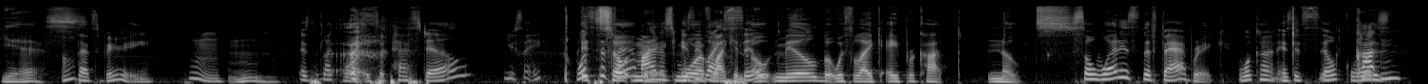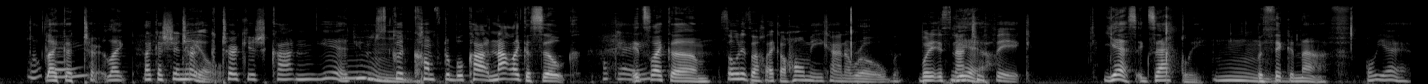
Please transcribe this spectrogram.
Yes. Oh, that's very. Hmm. Mm. Is it like what? It's a pastel. You say? What's it's the so mine is more it of like, an oatmeal, but with like apricot notes. So what is the fabric? What kind? Is it silk? Is- Cotton, like a tur- like Like a Tur- chenille. Turkish cotton. Yeah, you know, just good comfortable cotton, not like a silk. Okay. It's like um So it is a, like a homey kind of robe, but it's not too thick. yes, exactly, Mm. but thick enough. Oh yes,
